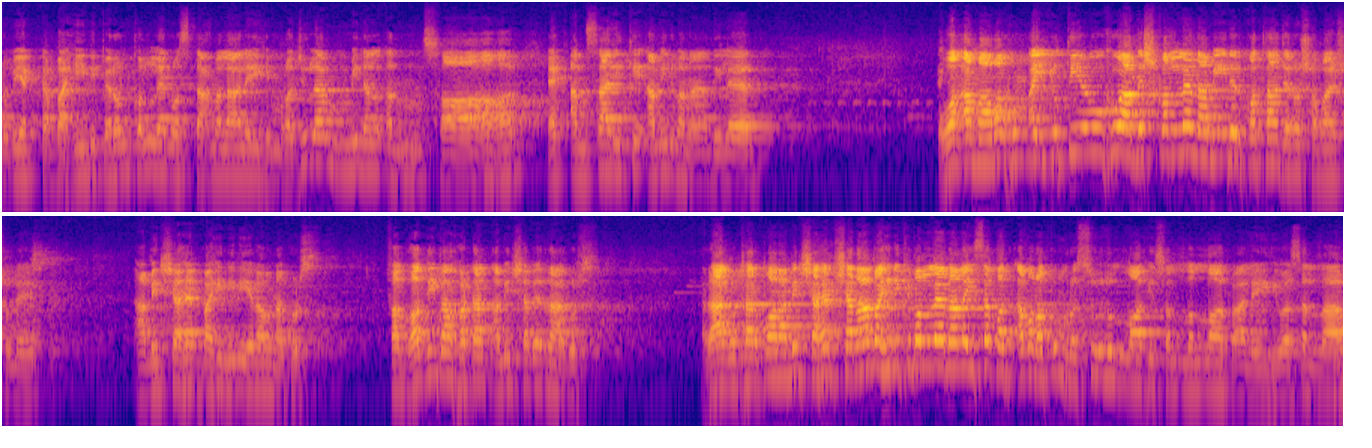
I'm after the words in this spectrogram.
নবী একটা বাহিনী প্রেরণ করলেন ওস্তামালা আলাইহিম রাজুলাম মিনাল আনসার এক আনসারীকে আমির বানায়া দিলেন ওয়া আমারহুম আইয়ুতিউহু আদেশ করলেন আমিরের কথা যেন সবাই শুনে আমির সাহেব বাহিনী নিয়ে রওনা করছে ফাগদিবা হঠাৎ আমির সাহেবের রাগ উঠছে রাগ ওঠার পর আমির সাহেব সেনাবাহিনীকে বললেন, আলাইসা কদ ওয়াসাল্লাম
